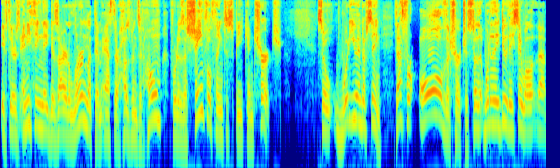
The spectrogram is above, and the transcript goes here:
If there's anything they desire to learn, let them ask their husbands at home, for it is a shameful thing to speak in church. So what do you end up seeing? That's for all the churches. So that what do they do? They say, well, uh,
